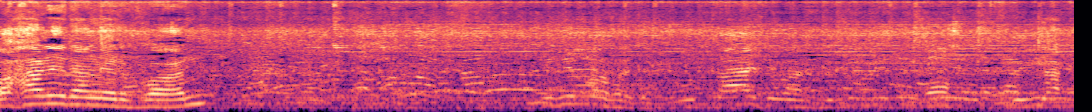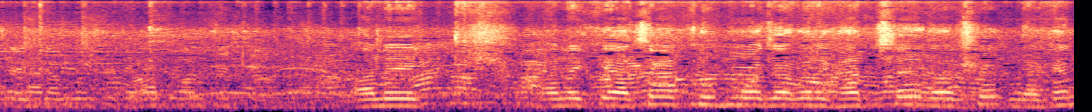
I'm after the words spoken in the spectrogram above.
বাহারি রঙের পান। অনেক অনেকে আছে খুব মজা করে খাচ্ছে দর্শক দেখেন।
